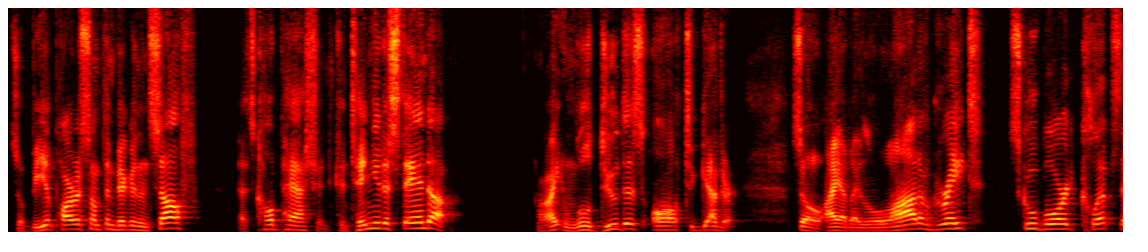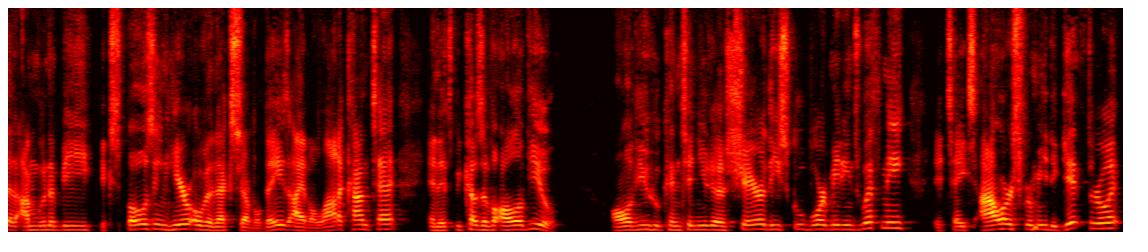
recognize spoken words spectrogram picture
So be a part of something bigger than self. That's called passion. Continue to stand up. All right. And we'll do this all together. So I have a lot of great school board clips that I'm going to be exposing here over the next several days. I have a lot of content, and it's because of all of you. All of you who continue to share these school board meetings with me. It takes hours for me to get through it.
